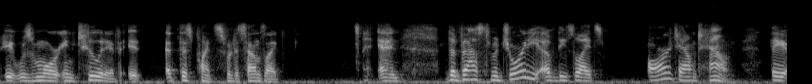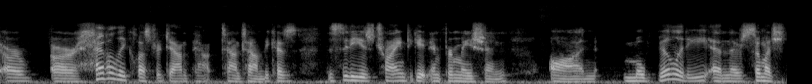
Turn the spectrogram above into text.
It was more intuitive. It at this point, that's what it sounds like. And the vast majority of these lights are downtown. They are are heavily clustered downtown downtown because the city is trying to get information on mobility and there's so much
